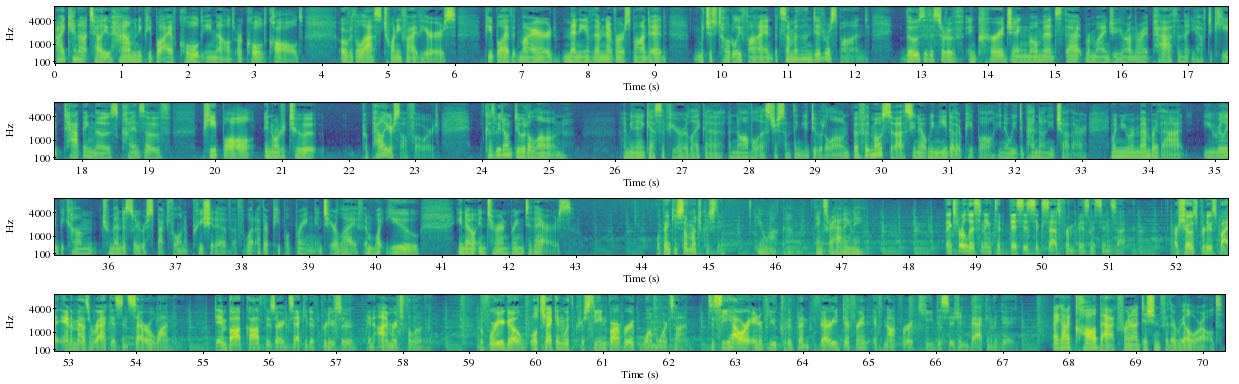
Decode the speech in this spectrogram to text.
I cannot tell you how many people I have cold emailed or cold called over the last 25 years. People I've admired, many of them never responded, which is totally fine, but some of them did respond those are the sort of encouraging moments that remind you you're on the right path and that you have to keep tapping those kinds of people in order to propel yourself forward. Because we don't do it alone. I mean, I guess if you're like a, a, novelist or something, you do it alone. But for most of us, you know, we need other people. You know, we depend on each other. When you remember that, you really become tremendously respectful and appreciative of what other people bring into your life and what you, you know, in turn bring to theirs. Well, thank you so much, Christene. You're welcome. Thanks for having me. Thanks for listening to This is Success from Business Insider. Our show is produced by Anna Mazarakis and Sarah Wyman. Dan Bobkoff is our executive producer, and I'm Rich Feloni. Before you go, we'll check in with Christene Barberich one more time to see how our interview could have been very different if not for a key decision back in the day. I got a call back for an audition for The Real World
